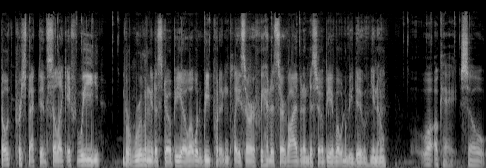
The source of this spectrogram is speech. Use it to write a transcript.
both perspectives. So like if we were ruling a dystopia, what would we put in place? Or if we had to survive in a dystopia, what would we do, you know? well, okay. So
